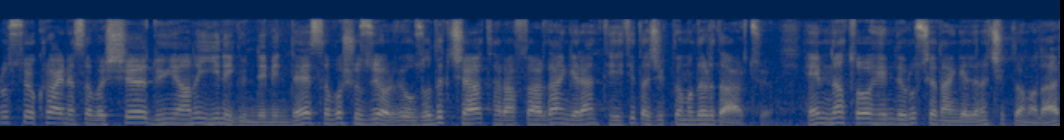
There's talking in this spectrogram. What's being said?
Rusya-Ukrayna savaşı dünyanın yine gündeminde. Savaş uzuyor ve uzadıkça taraflardan gelen tehdit açıklamaları da artıyor. Hem NATO hem de Rusya'dan gelen açıklamalar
